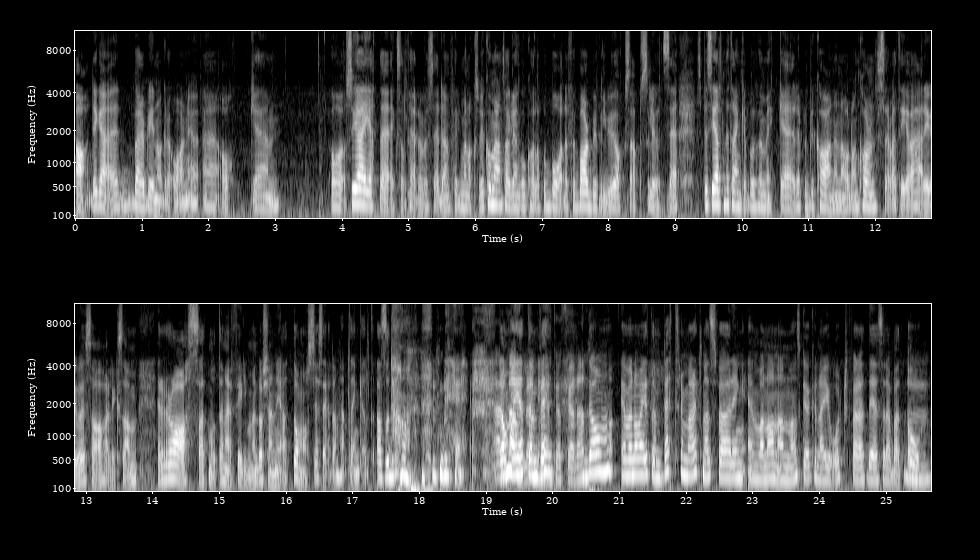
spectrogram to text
ja det ga- börjar bli några år nu. eh, och ehm, och, så jag är jätteexalterad över att se den filmen också. Vi kommer antagligen gå och kolla på båda för Barbie vill vi ju också absolut se. Speciellt med tanke på hur mycket Republikanerna och de konservativa här i USA har liksom rasat mot den här filmen. Då känner jag att då måste jag se den helt enkelt. Alltså de, det, de har gett en de, ja, men de har gett en bättre marknadsföring än vad någon annan skulle kunna gjort. För att det är sådär bara att, oh, Mm.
